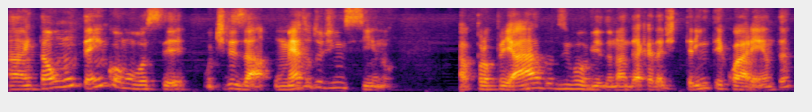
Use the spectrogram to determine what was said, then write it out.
Ah, então, não tem como você utilizar um método de ensino apropriado, desenvolvido na década de 30 e 40,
